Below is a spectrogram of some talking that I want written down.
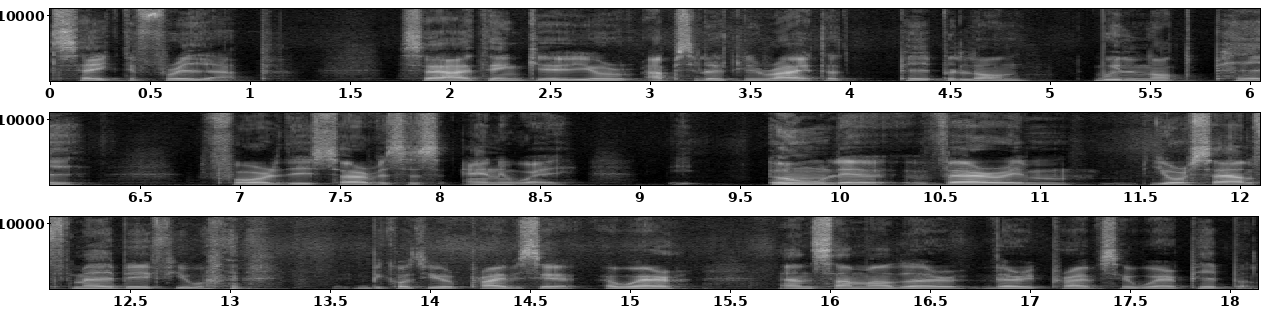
take the free app. So I think uh, you're absolutely right that people don't will not pay for these services anyway. Only very yourself maybe if you because you're privacy aware and some other very privacy aware people.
